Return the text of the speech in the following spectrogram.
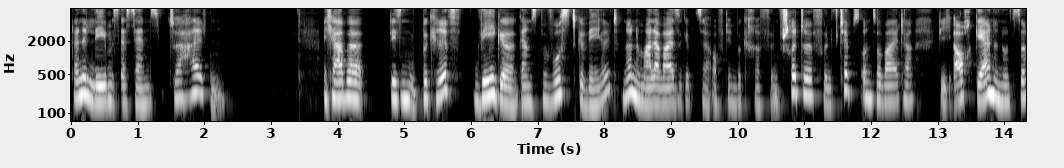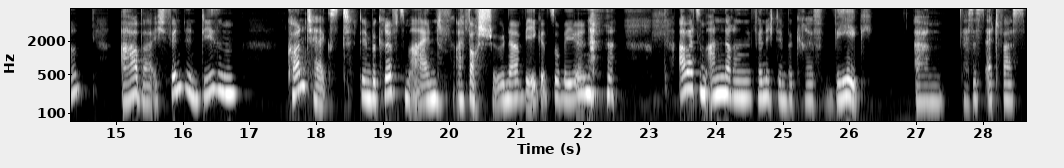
deine Lebensessenz zu erhalten. Ich habe diesen Begriff Wege ganz bewusst gewählt. Ne, normalerweise gibt es ja oft den Begriff fünf Schritte, fünf Tipps und so weiter, die ich auch gerne nutze. Aber ich finde in diesem Kontext den Begriff zum einen einfach schöner, Wege zu wählen. Aber zum anderen finde ich den Begriff Weg, ähm, das ist etwas,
